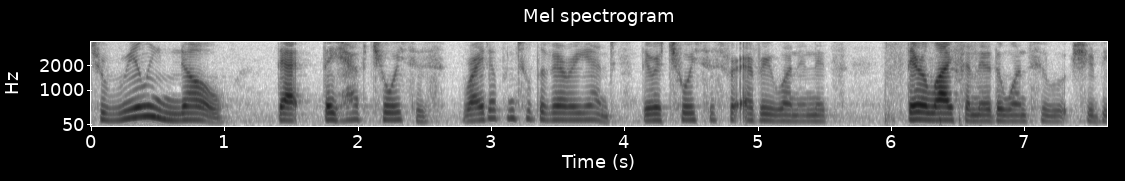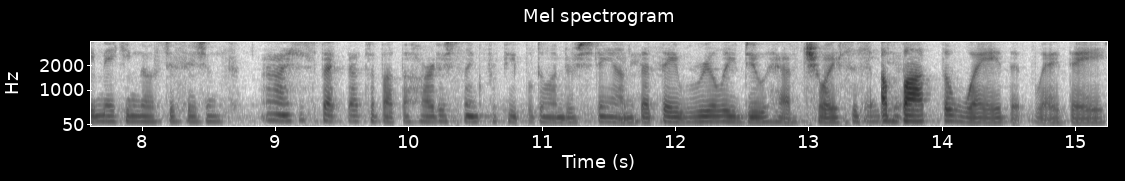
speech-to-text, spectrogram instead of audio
to really know that they have choices right up until the very end. There are choices for everyone, and it's their life, and they're the ones who should be making those decisions. And I suspect that's about the hardest thing for people to understand that they really do have choices do. about the way that way they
